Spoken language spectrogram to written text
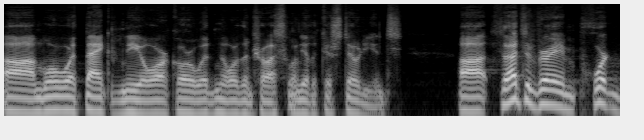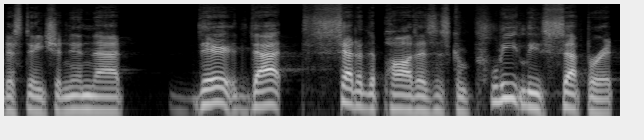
um, or with Bank of New York or with Northern Trust, one of the other custodians. Uh, so that's a very important distinction in that there that set of deposits is completely separate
